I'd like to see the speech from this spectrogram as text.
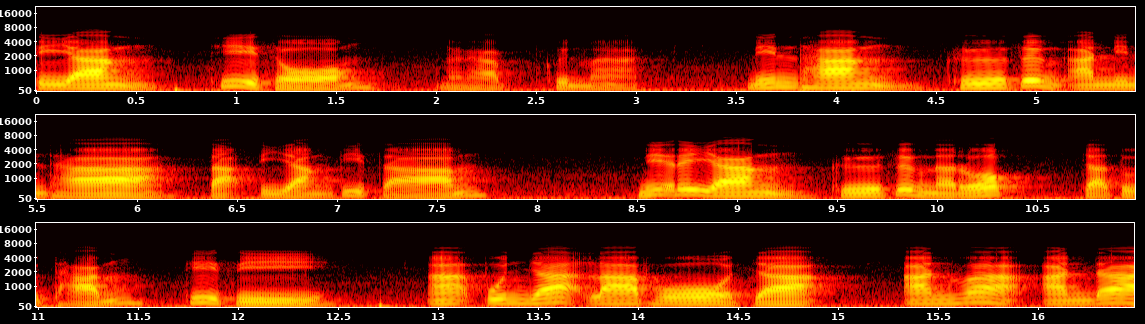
ติยังที่สองนะครับขึ้นมา นินทัง คือซึ่งอันนินทาตติยังที่สามนิริยัง คือซึ่งนรกจตุถังที่สี่อปุญญาลาโภจะ อันว่าอันได้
